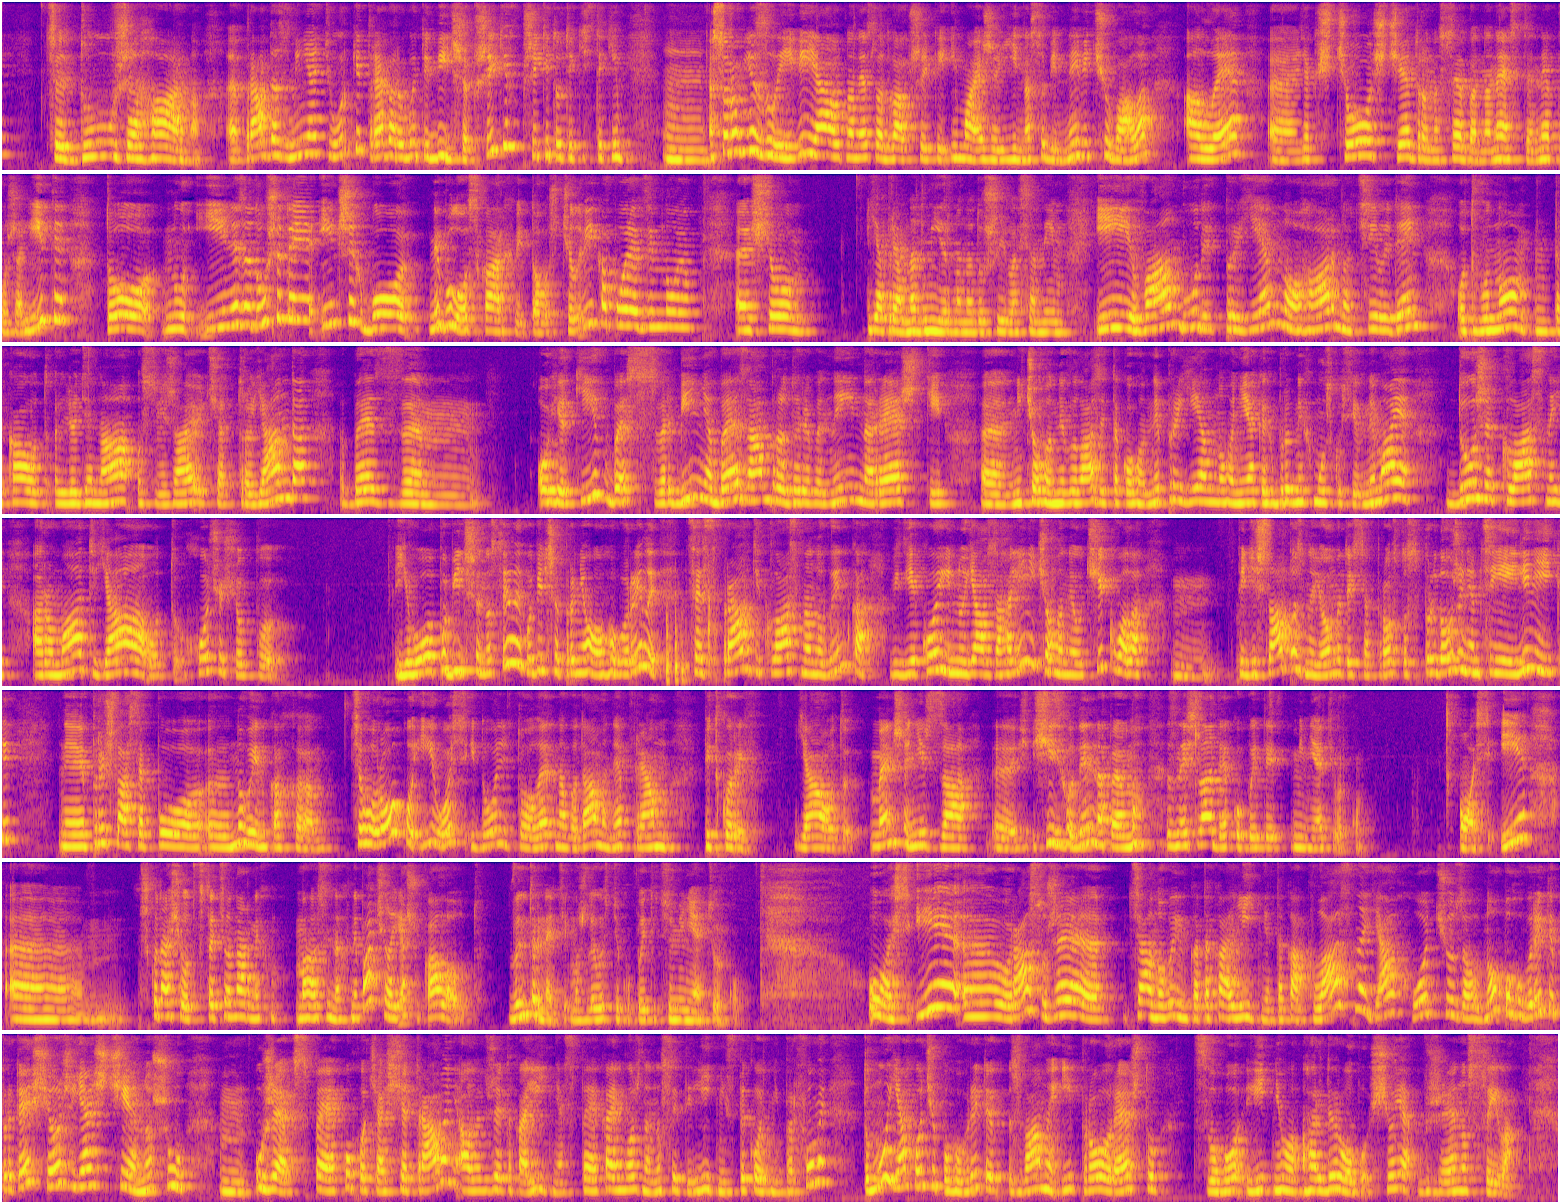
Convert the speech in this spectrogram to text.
це дуже гарно. Е, Правда, з мініатюрки треба робити більше пшиків. Пшики тут якісь такі сором'язливі. Я от нанесла два пшики і майже її на собі не відчувала. Але е, якщо щедро на себе нанести, не пожаліти, то ну і не задушити інших, бо не було скарг від того ж чоловіка поряд зі мною, е, що я прям надмірно надушилася ним. І вам буде приємно, гарно цілий день. От воно така от льодяна, освіжаюча троянда без. ем, огірків, без свербіння, без амбродеревини, нарешті е, нічого не вилазить такого неприємного, ніяких брудних мускусів немає. Дуже класний аромат. Я от хочу, щоб його побільше носили, побільше про нього говорили. Це справді класна новинка, від якої ну я взагалі нічого не очікувала. Підійшла познайомитися просто з продовженням цієї лінійки. Е, Прийшлася по е, новинках е, цього року, і ось ідоль туалетна вода мене прям підкорив. Я от менше ніж за е, 6 годин, напевно, знайшла, де купити мініатюрку. Ось, і е, шкода, що от в стаціонарних магазинах не бачила, я шукала от в інтернеті можливості купити цю мініатюрку. Ось, і е, раз уже ця новинка така літня, така класна, я хочу заодно поговорити про те, що ж я ще ношу м, уже в спеку, хоча ще травень, але вже така літня спека, і можна носити літні спекотні парфуми. Тому я хочу поговорити з вами і про решту свого літнього гардеробу, що я вже носила.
